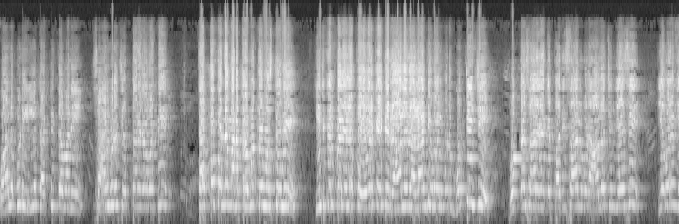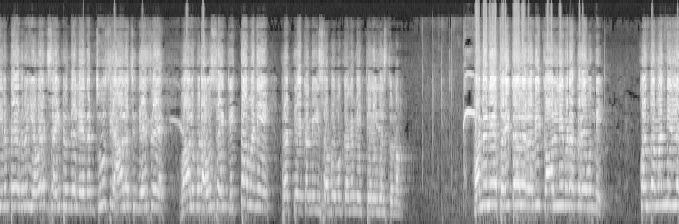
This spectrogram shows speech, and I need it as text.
వాళ్ళకు కూడా ఇల్లు కట్టిద్దామని సార్ కూడా చెప్తారు కాబట్టి తప్పకుండా మన ప్రభుత్వం వస్తేనే ఇటుకలపల్లిలకు ఎవరికైతే రాలేదు అలాంటి వాళ్ళు కూడా గుర్తించి ఒక్కసారి కంటే పది సార్లు కూడా ఆలోచన చేసి ఎవరు నిరుపేదలు ఎవరికి సైట్ ఉందే లేదని చూసి ఆలోచన చేసే వాళ్ళు కూడా హౌస్ సైట్లు ఇస్తామని ప్రత్యేకంగా ఈ సభముఖంగా మీకు తెలియజేస్తున్నాం. మొన్ననే పరిటాల రవి కాలనీ కూడా అక్కడే ఉంది. కొంతమంది ఇల్లు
